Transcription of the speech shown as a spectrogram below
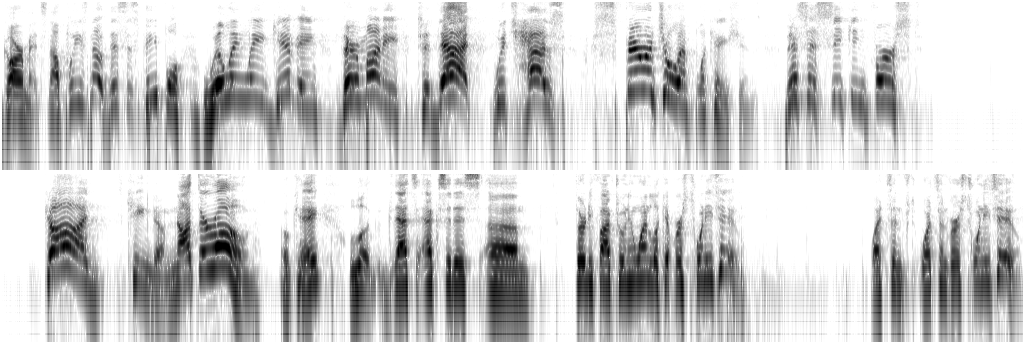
garments. Now, please note, this is people willingly giving their money to that which has spiritual implications. This is seeking first God's kingdom, not their own. Okay? Look, that's Exodus um, 35 21. Look at verse 22. What's in, what's in verse 22?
